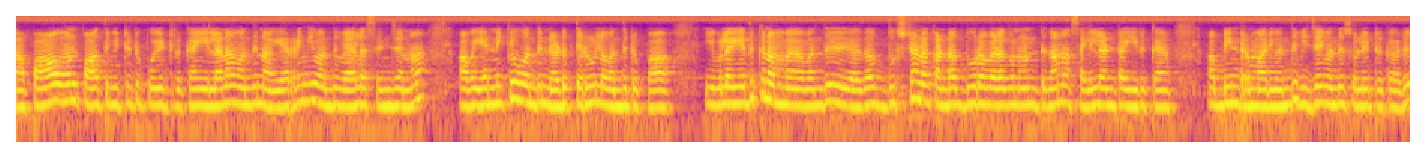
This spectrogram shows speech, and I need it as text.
நான் பாவம்னு பார்த்து விட்டுட்டு போயிட்டுருக்கேன். இல்லைனா வந்து நான் இறங்கி வந்து வேலை செஞ்சேன்னா அவள் என்றைக்கும் வந்து நடுத்தெருவில் வந்துட்டுப்பா. இவளை எதுக்கு நம்ம வந்து அதாவது துஷ்டனை கண்டா தூரம் விலகணுன்ட்டு தான் நான் சைலண்ட்டாக இருக்கேன். அப்படின்ற மாதிரி வந்து விஜய் வந்து சொல்லிகிட்ருக்காரு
